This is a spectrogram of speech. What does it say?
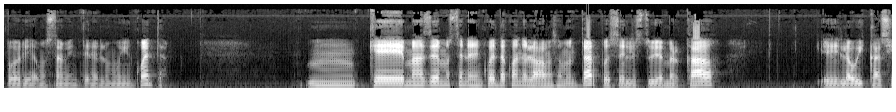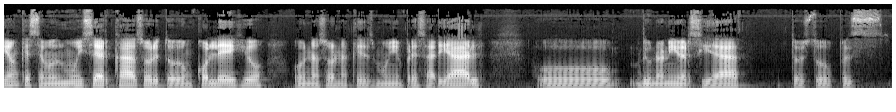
podríamos también tenerlo muy en cuenta. Mm, ¿Qué más debemos tener en cuenta cuando lo vamos a montar? Pues el estudio de mercado, eh, la ubicación, que estemos muy cerca, sobre todo de un colegio o una zona que es muy empresarial o de una universidad. Todo esto, pues,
